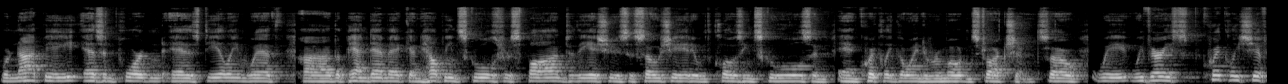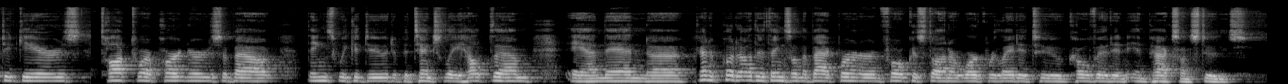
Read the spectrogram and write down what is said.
were not be as important as dealing with uh, the pandemic and helping schools respond to the issues associated with closing schools and, and quickly going to remote instruction. So we, we very quickly shifted gears, talked to our partners about things we could do to potentially help them, and then uh, kind of put other things on the back burner and focused on our work related to COVID and impacts on students.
